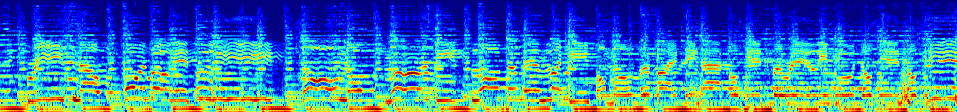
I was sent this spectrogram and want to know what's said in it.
take breathe now for the Italy. Oh no mercy, slaughter them like people. No, the fighting advocate, the really good, okay, okay.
